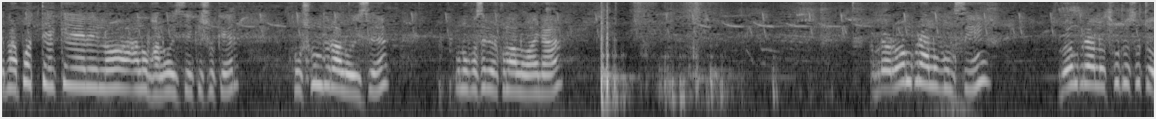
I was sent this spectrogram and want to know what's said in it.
এবার প্রত্যেকের এলো, আলু ভালো হয়েছে, কৃষকের। খুব সুন্দর আলু হয়েছে। কোনো বছর এরকম আলু হয় না। আমরা রংপুর আলু বুনছি। রংপুর আলু ছোটো ছোটো।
